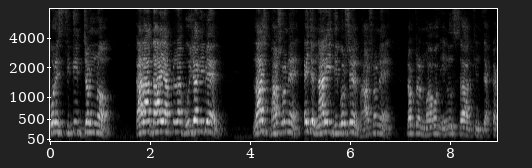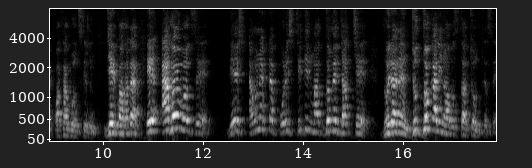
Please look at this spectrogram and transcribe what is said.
পরিস্থিতির জন্য কারা দায় আপনারা বুঝে নিবেন। লাস্ট ভাষণে, এই যে নারী দিবসের ভাষণে ডক্টর মোহাম্মদ ইনুস স্যার কিন্তু একটা কথা বলছিলেন যে কথাটা এর আগেও বলছে। দেশ এমন একটা পরিস্থিতির মাধ্যমে যাচ্ছে, ধরে নেন যুদ্ধকালীন অবস্থা চলতেছে।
